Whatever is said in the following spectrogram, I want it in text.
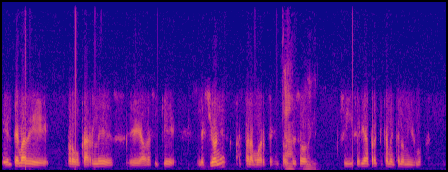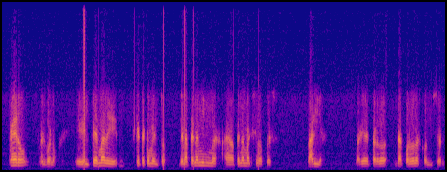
el tema de provocarles eh, ahora sí que lesiones hasta la muerte. Entonces ah, sí sería prácticamente lo mismo. Pero pues bueno, el tema de que te comento, de la pena mínima a la pena máxima pues varía, varía de, de acuerdo a las condiciones.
